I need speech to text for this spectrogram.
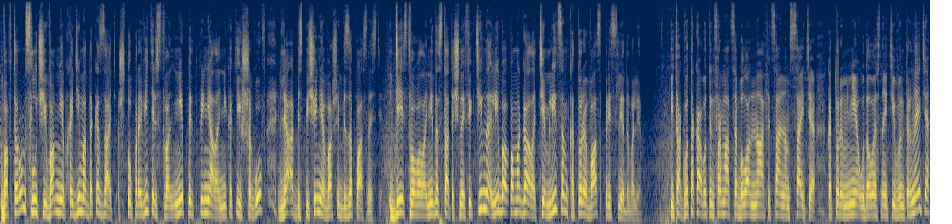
Во втором случае вам необходимо доказать, что правительство не предприняло никаких шагов для обеспечения вашей безопасности, действовало недостаточно эффективно, либо помогало тем лицам, которые вас преследовали. Итак, вот такая вот информация была на официальном сайте, который мне удалось найти в интернете.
